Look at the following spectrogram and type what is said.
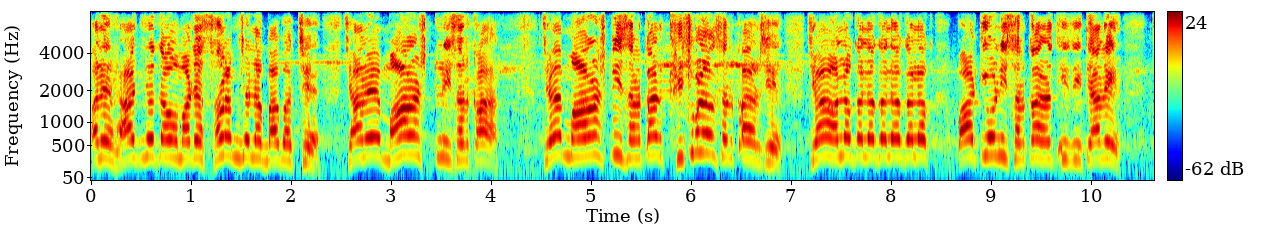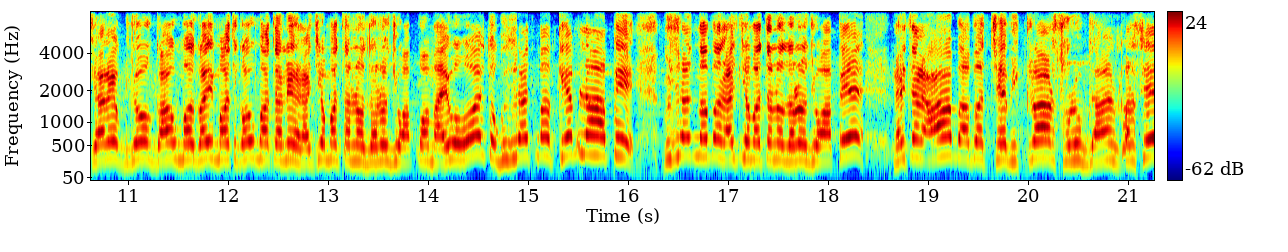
અને રાજનેતાઓ માટે શરમજનક બાબત છે. જ્યારે મહારાષ્ટ્રની સરકાર. જે મહારાષ્ટ્રની સરકાર ખીચડો સરકાર છે. જ્યાં અલગ અલગ અલગ અલગ પાર્ટીઓની સરકાર હતી ત્યારે જ્યારે જો ગાઉમાં ગઈ માતા, ગૌ માતાને રાજ્ય માતાનો દરજ્જો આપવામાં આવ્યો હોય તો ગુજરાતમાં કેમ ના આપે? ગુજરાતમાં પણ રાજ્ય માતાનો દરજ્જો આપે. નહીંતર આ બાબત છે, વિકરાળ સ્વરૂપ ધારણ કરશે,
